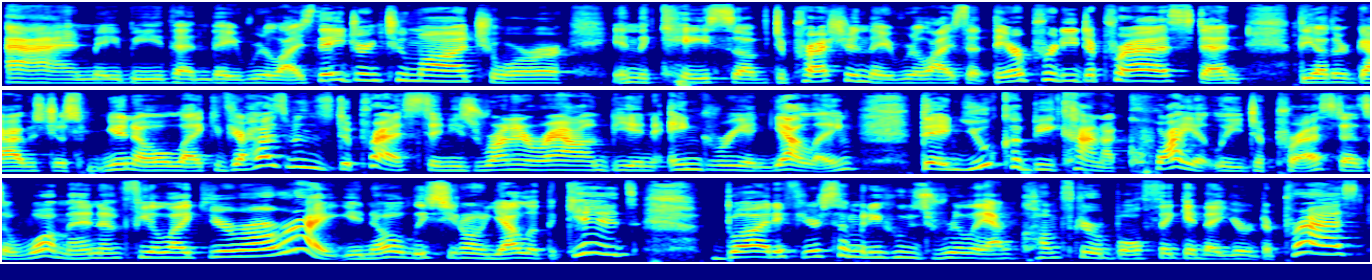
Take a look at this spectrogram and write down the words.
And maybe then they realize they drink too much, or in the case of depression, they realize that they're pretty depressed, and the other guy was just, you know, like if your husband's depressed and he's running around being angry and yelling, then you could be kind of quietly depressed as a woman and feel like you're all right, you know, at least you don't yell at the kids. But if you're somebody who's really uncomfortable thinking that you're depressed,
